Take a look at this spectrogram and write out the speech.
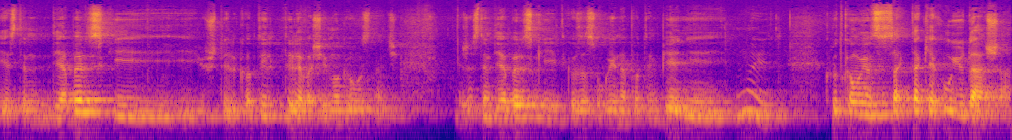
jestem diabelski i już tylko tyle, tyle właśnie mogę uznać, że jestem diabelski i tylko zasługuję na potępienie. No i krótko mówiąc, tak, tak jak u Judasza.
